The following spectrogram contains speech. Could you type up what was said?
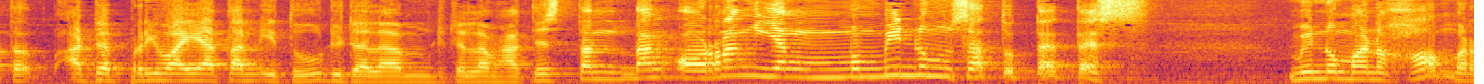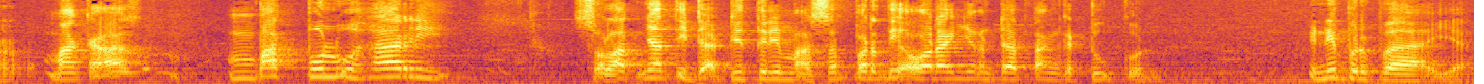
Te- ada periwayatan itu di dalam di dalam hadis tentang orang yang meminum satu tetes minuman homer maka 40 hari sholatnya tidak diterima seperti orang yang datang ke dukun. Ini berbahaya.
